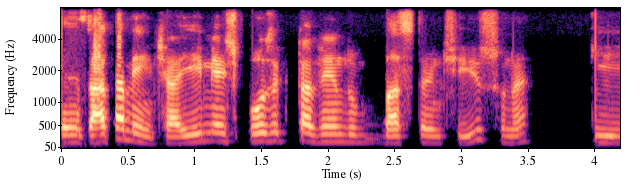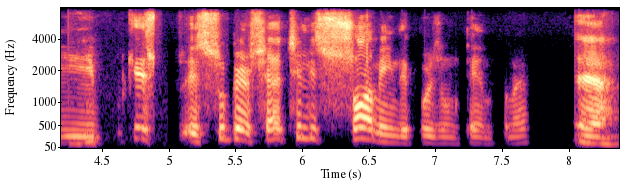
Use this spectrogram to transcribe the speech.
Exatamente. Aí minha esposa que tá vendo bastante isso, né? E, uhum. porque esses superchat eles somem depois de um tempo, né? É.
